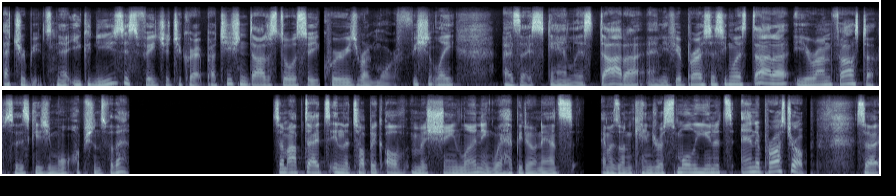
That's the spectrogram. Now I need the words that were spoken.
attributes. Now, you can use this feature to create partition data stores so your queries run more efficiently as they scan less data. And if you're processing less data, you run faster. So, this gives you more options for that. Some updates in the topic of machine learning. We're happy to announce Amazon Kendra smaller units and a price drop. So,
